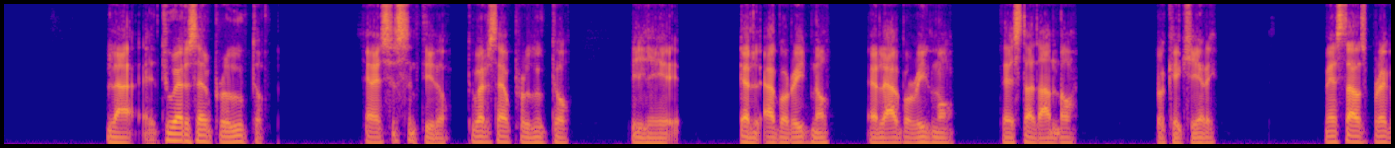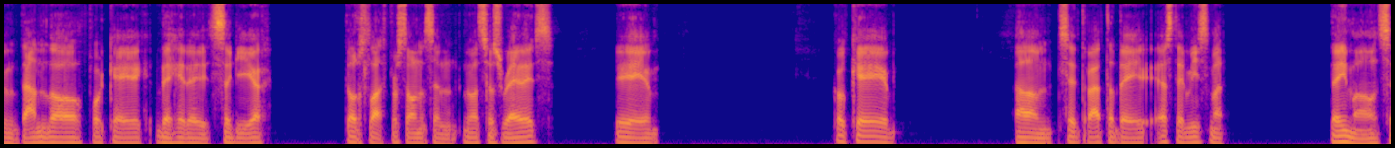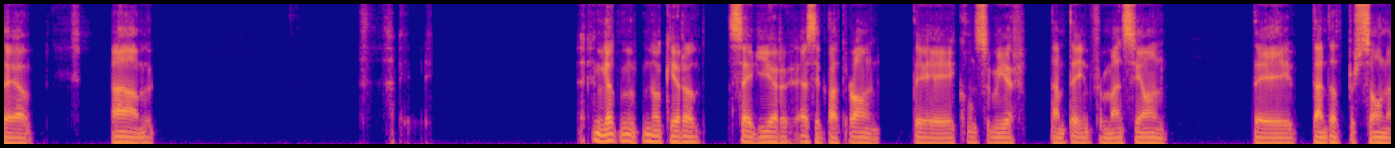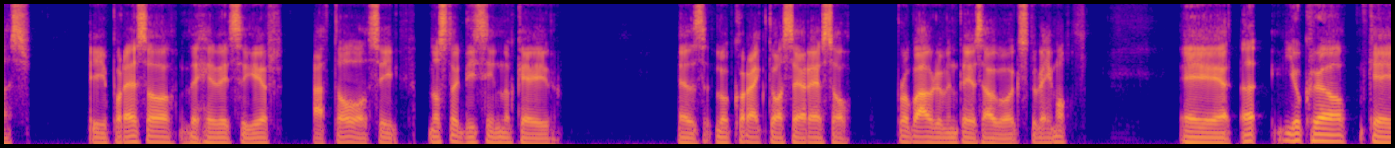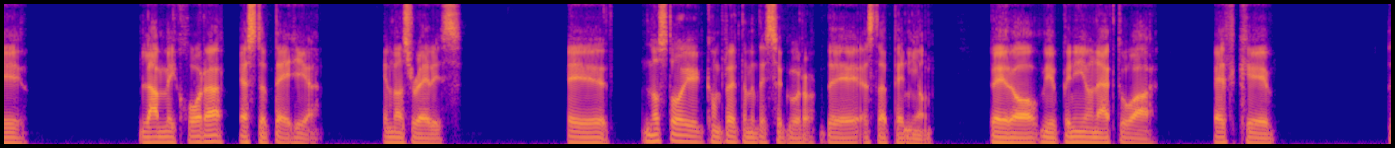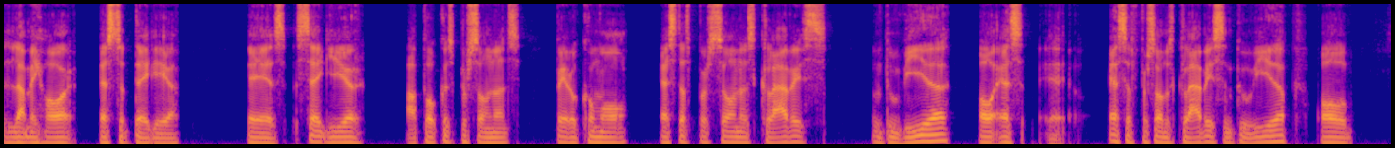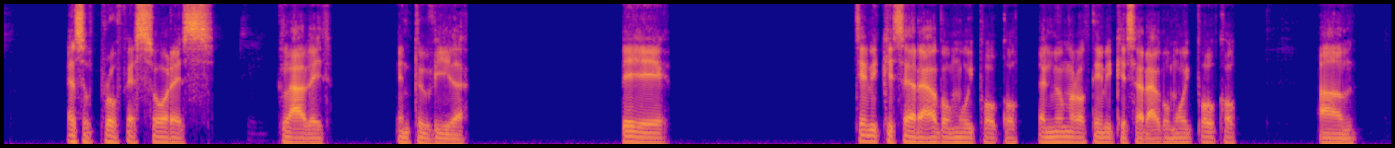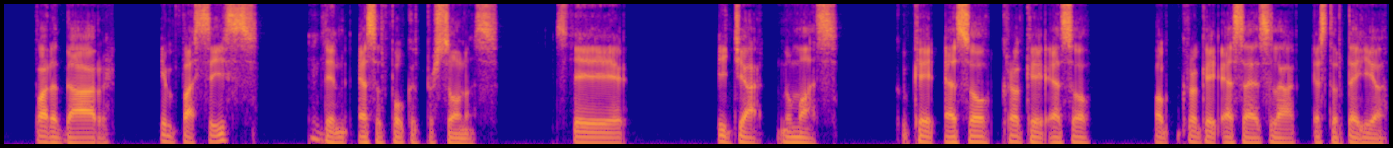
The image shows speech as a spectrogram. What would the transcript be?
la, tú eres el producto. En ese sentido, tú eres el producto y el algoritmo, el algoritmo te está dando lo que quiere. Me estabas preguntando por qué dejé de seguir todas las personas en nuestras redes. Eh, creo que um, se trata de este mismo tema, o sea, um, no quiero seguir ese patrón de consumir tanta información de tantas personas. Y por eso dejé de seguir a todos. Y no estoy diciendo que es lo correcto hacer eso. Probablemente es algo extremo. Eh, eh, yo creo que la mejor estrategia en las redes, eh, no estoy completamente seguro de esta opinión, pero mi opinión actual es que la mejor estrategia es seguir a pocas personas, pero como estas personas claves en tu vida o es, eh, esas personas claves en tu vida o esos profesores claves en tu vida. Y tiene que ser algo muy poco. El número tiene que ser algo muy poco um, para dar énfasis en esas pocas personas. Eh, y ya, no más. Creo que eso, creo que eso, creo que esa es la estrategia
